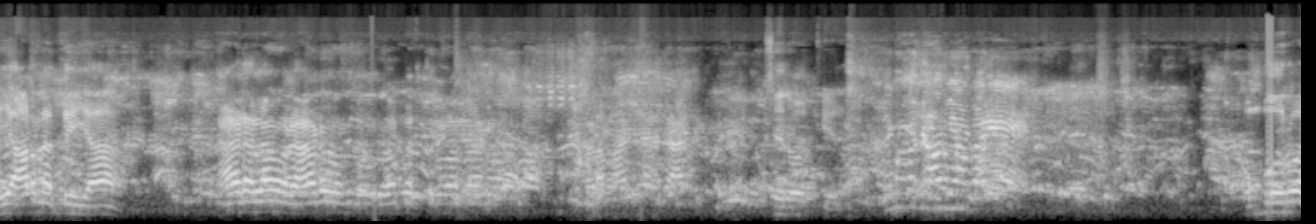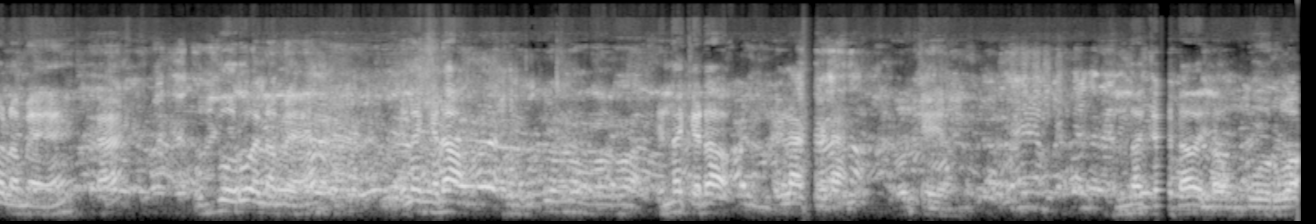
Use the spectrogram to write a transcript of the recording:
ஐயா ஆடலாம் எப்படி ஐயா. ஆடெல்லாம் ஒரு ஆடு ஒன்பது ரூபா பத்து ரூபா தான் சரி ஓகே. ஒம்பது ரூபா எல்லாமே ஒம்பது ரூபா எல்லாமே எல்லாம் கெடா. எல்லாம் கெடா. எல்லாம் கடை. ஓகே. எல்லாம் கெடா எல்லாம் ஒம்பது ரூபா.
